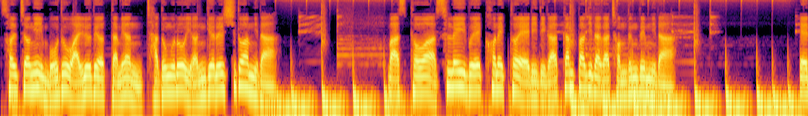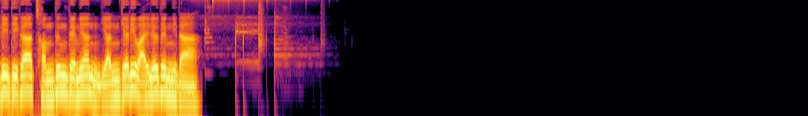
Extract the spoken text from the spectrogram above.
설정이 모두 완료되었다면 자동으로 연결을 시도합니다. 마스터와 슬레이브의 커넥터 LED가 깜빡이다가 점등됩니다. LED가 점등되면 연결이 완료됩니다.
